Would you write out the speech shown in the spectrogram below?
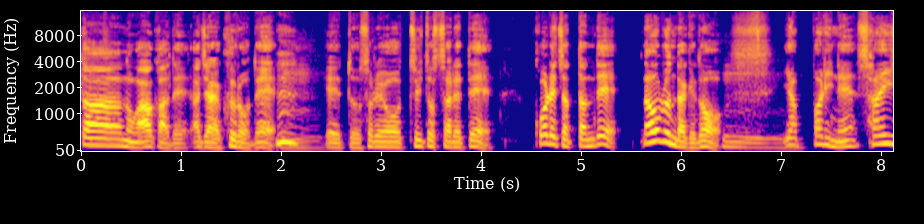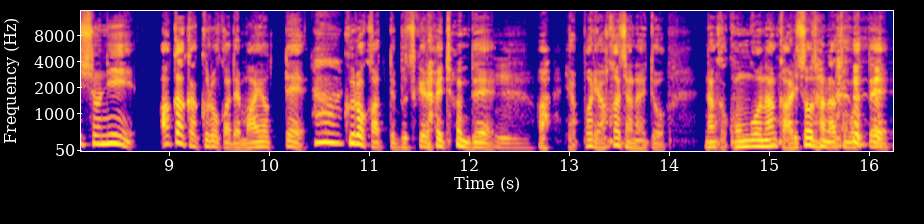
たのが赤であじゃあ黒で、ん。えー、とそれを追突されて壊れちゃったんで治るんだけど、うん。やっぱりね最初に赤か黒かで迷って、はい。黒かってぶつけられたんで、うん。あやっぱり赤じゃないとなんか今後なんかありそうだなと思って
